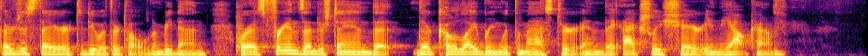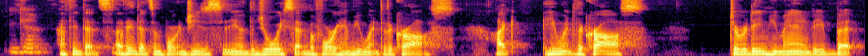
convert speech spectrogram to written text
They're just there to do what they're told and be done. Whereas friends understand that they're co laboring with the master and they actually share in the outcome. Okay. I think that's I think that's important. Jesus, you know, the joy set before him, he went to the cross. Like he went to the cross to redeem humanity, but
